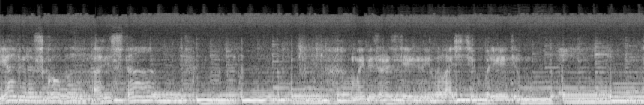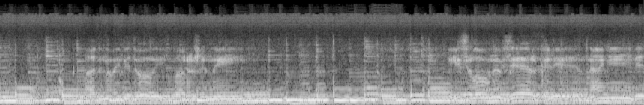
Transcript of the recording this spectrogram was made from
Я гороскопа арестант. Мы безраздельной властью бредим. Одной бедой поражены. И словно в зеркале на небе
